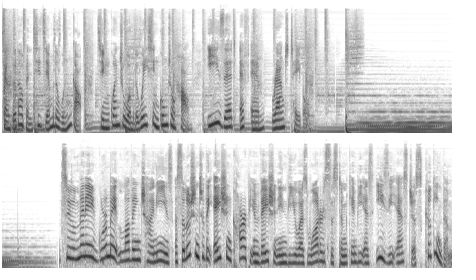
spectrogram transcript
想得到本期节目的文稿，请关注我们的微信公众号 EZFM Roundtable。To many gourmet loving Chinese, a solution to the Asian carp invasion in the U.S. water system can be as easy as just cooking them.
